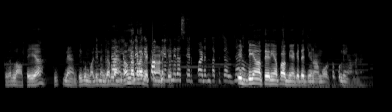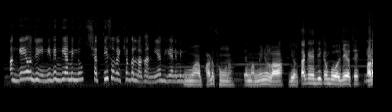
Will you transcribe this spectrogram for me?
ਕੋਈ ਲਾਤੇ ਆ ਲੈਣ ਦੀ ਮੱਝ ਮੈਨੂੰ ਡੰਗਰ ਲੈਣ ਦਾ ਉਹਨਾਂ ਕਿਹੜਾ ਵੇਖਣ ਆਣ ਕੇ। ਮੇਰਾ ਸਿਰ ਪਾੜਨ ਤੱਕ ਚੱਲ ਜਾਣਾ। ਵਾ। ਏਡੀਆਂ ਤੇਰੀਆਂ ਭਾਬੀਆਂ ਕਿਤੇ ਜੀਣਾ ਮੋੜ ਤੋਂ ਭੁੱਲੀਆਂ ਮੈਨੂੰ। ਅੱਗੇ ਉਹ ਜੀਣ ਨਹੀਂ ਦਿੰਦੀਆਂ ਮੈਨੂੰ। 3600 ਵੇਖਿਓ ਗੱਲਾਂ ਕਰਨੀਆਂ ਅਗਲੀਆਂ ਨੇ ਮੈਨੂੰ। ਤੂੰ ਆ ਫੜ ਫੋਨ ਤੇ ਮੰਮੀ ਨੂੰ ਲਾ। ਜ਼ਰੂਰਤ ਆ ਕਿਸੇ ਦੀ ਕਿਉਂ ਬੋਲ ਜੇ ਉੱਥੇ? ਫੜ।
